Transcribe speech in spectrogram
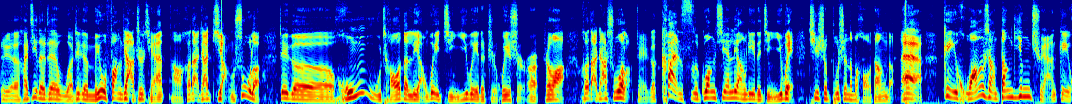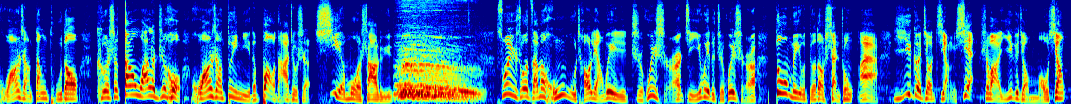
这个还记得在我这个没有放假之前啊，和大家讲述了这个洪武朝的两位锦衣卫的指挥使是吧？和大家说了，这个看似光鲜亮丽的锦衣卫，其实不是那么好当的。哎，给皇上当鹰犬，给皇上当屠刀，可是当完了之后，皇上对你的报答就是卸磨杀驴。所以说，咱们洪武朝两位指挥使，锦衣卫的指挥使都没有得到善终。哎，一个叫蒋宪，是吧？一个叫毛骧。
